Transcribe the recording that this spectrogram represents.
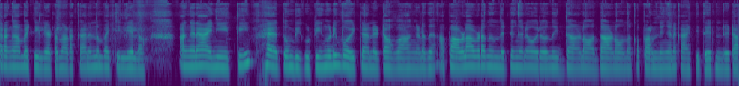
ഇറങ്ങാൻ പറ്റില്ല കേട്ടോ നടക്കാനൊന്നും പറ്റില്ലല്ലോ. അങ്ങനെ അനിയത്തിയും തുമ്പിക്കുട്ടിയും കൂടിയും പോയിട്ടാണ് കേട്ടോ വാങ്ങണത്. അപ്പോൾ അവൾ അവിടെ നിന്നിട്ട് ഇങ്ങനെ ഓരോന്ന് ഇതാണോ അതാണോ എന്നൊക്കെ പറഞ്ഞ് ഇങ്ങനെ കാട്ടിത്തരുന്നുണ്ട് കേട്ടോ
